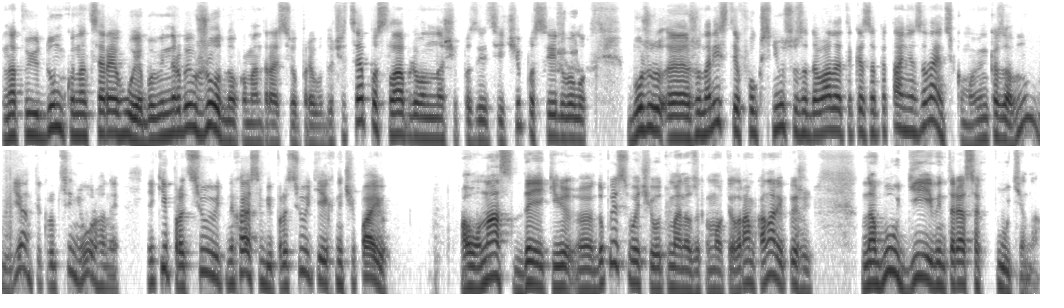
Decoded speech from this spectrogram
на твою думку, на це реагує? Бо він не робив жодного коментаря з цього приводу. Чи це послаблювало наші позиції, чи посилювало? Бо е, журналісти Fox News задавали таке запитання Зеленському. Він казав: Ну є антикорупційні органи, які працюють, нехай собі працюють, я їх не чіпаю. А у нас деякі е, дописувачі, от у мене, зокрема, в телеграм-каналі, пишуть: набу діє в інтересах Путіна.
